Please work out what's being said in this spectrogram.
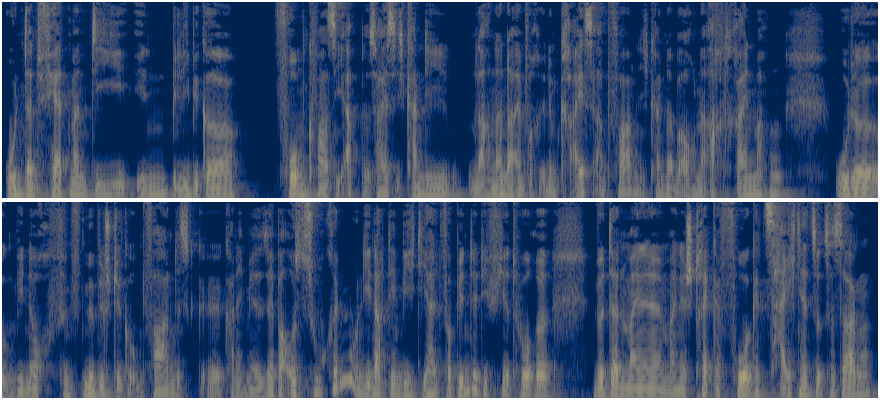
und dann fährt man die in beliebiger Form quasi ab. Das heißt, ich kann die nacheinander einfach in einem Kreis abfahren, ich kann aber auch eine Acht reinmachen oder irgendwie noch fünf Möbelstücke umfahren. Das äh, kann ich mir selber aussuchen und je nachdem, wie ich die halt verbinde, die vier Tore, wird dann meine, meine Strecke vorgezeichnet sozusagen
